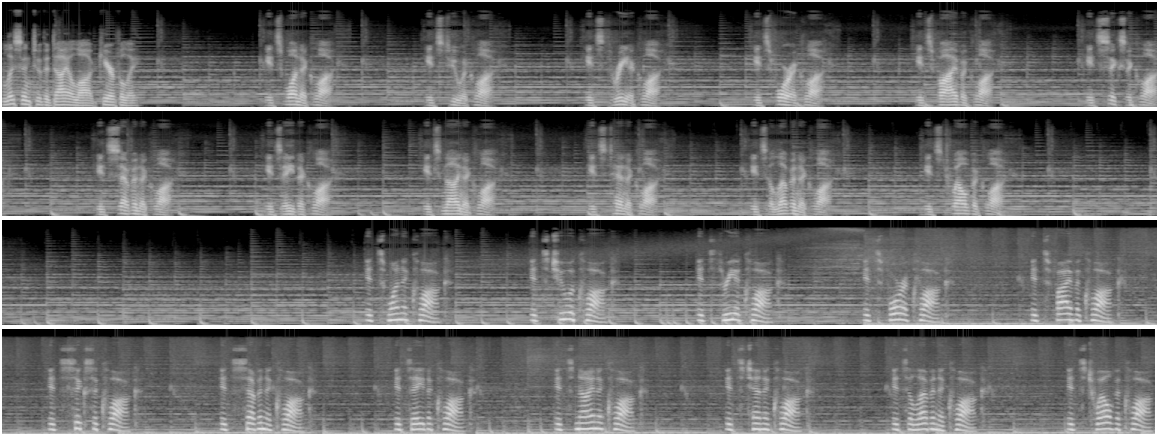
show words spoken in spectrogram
Listen to the dialogue carefully. It's 1 o'clock. It's 2 o'clock. It's 3 o'clock. It's 4 o'clock. It's 5 o'clock. It's 6 o'clock. It's 7 o'clock. It's 8 o'clock. It's 9 o'clock. It's 10 o'clock. It's 11 o'clock. It's 12 o'clock. It's 1 o'clock. It's 2 o'clock. It's 3 o'clock. It's 4 o'clock. It's 5 o'clock. It's 6 o'clock. It's 7 o'clock. It's 8 o'clock. It's 9 o'clock. It's 10 o'clock. It's 11 o'clock. It's 12 o'clock.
